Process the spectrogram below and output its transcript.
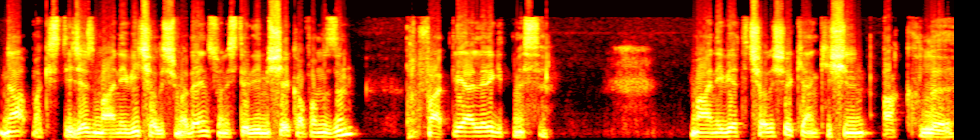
ne yapmak isteyeceğiz? Manevi çalışmada en son istediğimiz şey kafamızın farklı yerlere gitmesi. Maneviyatı çalışırken kişinin aklı,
